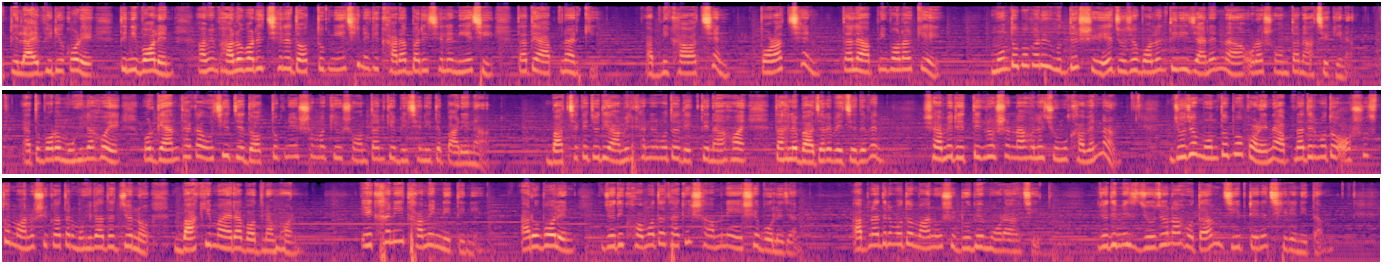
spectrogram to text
একটি লাইভ ভিডিও করে তিনি বলেন, আমি ভালো বাড়ির ছেলে দত্তক নিয়েছি নাকি খারাপ বাড়ির ছেলে নিয়েছি? তাতে আপনার কি? আপনি খাওয়াচ্ছেন? পড়াচ্ছেন? তাহলে আপনি বলার কে? মন্তব্যকারীর উদ্দেশ্যে জোজো বলেন, তিনি জানেন না ওরা সন্তান আছে কিনা। এত বড় মহিলা হয়ে ওর জ্ঞান থাকা উচিত যে দত্তক নেওয়ার সময় কেউ সন্তানকে বেছে নিতে পারে না। বাচ্চাকে যদি আমির খানের মতো দেখতে না হয়, তাহলে বাজারে বেচে দেবেন? স্বামী ঋত্বিক রোশন না হলে চুমু খাবেন না? জোজো মন্তব্য করেন, আপনাদের মতো অসুস্থ মানসিকতার মহিলাদের জন্য বাকি মায়েরা বদনাম হন। এখানেই থামেননি তিনি। আরও বলেন, যদি ক্ষমতা থাকে, সামনে এসে বলে যান। আপনাদের মতো মানুষ ডুবে মরা উচিত। যদি মিস যোজনা হতাম জিপ টেনে ছিঁড়ে নিতাম।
